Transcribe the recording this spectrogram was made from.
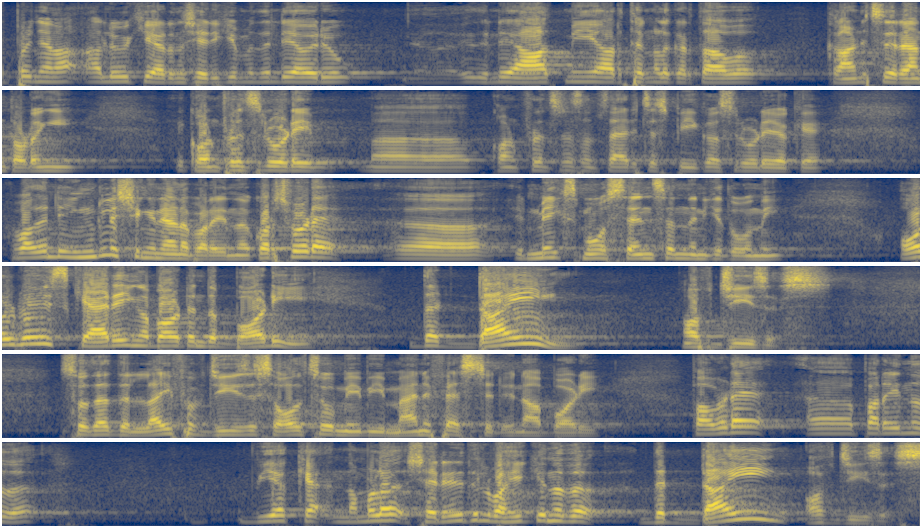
ഇപ്പോൾ ഞാൻ ആലോചിക്കുകയായിരുന്നു ശരിക്കും ഇതിന്റെ ആ ഒരു ഇതിന്റെ ആത്മീയ അർത്ഥങ്ങൾ കർത്താവ് കാണിച്ചു തരാൻ തുടങ്ങി. ഈ കോൺഫറൻസിലൂടെയും കോൺഫറൻസിന് സംസാരിച്ച സ്പീക്കേഴ്സിലൂടെയൊക്കെ അപ്പോൾ അതിന്റെ ഇംഗ്ലീഷ് ഇങ്ങനെയാണ് പറയുന്നത്. കുറച്ചുകൂടെ ഇറ്റ് മേക്സ് മോർ സെൻസ് എന്ന് എനിക്ക് തോന്നി. Always carrying about in the body the dying of Jesus so that the life of Jesus also may be manifested in ആ ബോഡി അപ്പോൾ അവിടെ പറയുന്നത് വി ആർ നമ്മൾ ശരീരത്തിൽ വഹിക്കുന്നത് ദ ഡൈയിങ് ഓഫ് ജീസസ്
